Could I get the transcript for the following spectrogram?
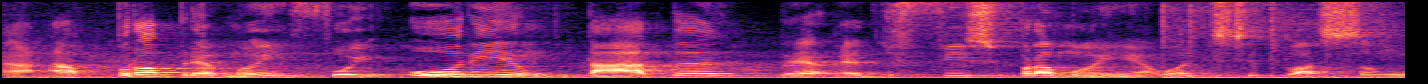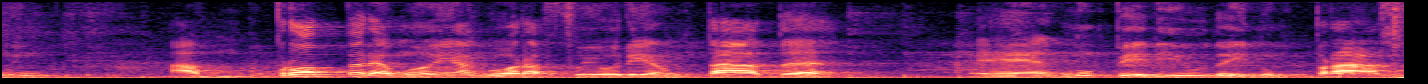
a própria mãe foi orientada, né? é difícil para a mãe, olha que situação ruim, a própria mãe agora foi orientada é, num período, aí, num prazo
